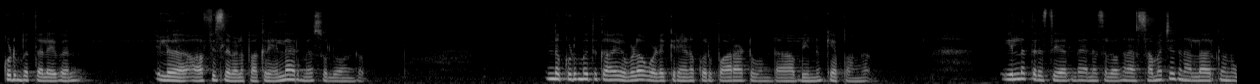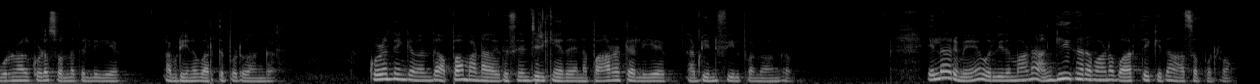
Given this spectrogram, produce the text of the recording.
குடும்பத் தலைவன் இல்லை ஆஃபீஸில் வேலை பார்க்குற எல்லாருமே சொல்லுவாங்க. இந்த குடும்பத்துக்காக எவ்வளோ உழைக்கிறேன் எனக்கு ஒரு பாராட்டு உண்டா அப்படின்னு கேட்பாங்க. இல்லத்தரசியாக இருந்தால் என்ன சொல்லுவாங்க நான் சமைச்சது நல்லாயிருக்குன்னு ஒரு நாள் கூட சொன்னது இல்லையே அப்படின்னு வருத்தப்படுவாங்க. குழந்தைங்க வந்து அப்பா அம்மா நான் இதை செஞ்சுருக்கேன் இதை என்னை பாராட்டலையே அப்படின்னு ஃபீல் பண்ணுவாங்க. எல்லாருமே ஒரு விதமான அங்கீகாரமான வார்த்தைக்கு தான் ஆசைப்படுறோம்.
